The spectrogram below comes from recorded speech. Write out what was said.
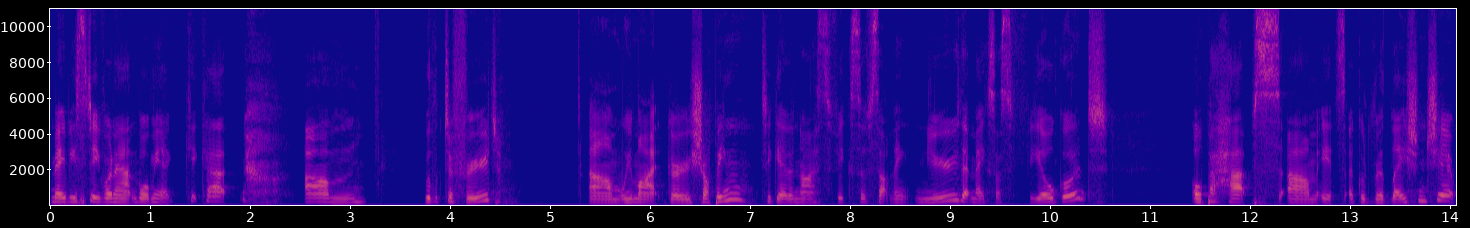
Maybe Steve went out and bought me a Kit Kat. um, we look to food. Um, we might go shopping to get a nice fix of something new that makes us feel good. Or perhaps um, it's a good relationship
